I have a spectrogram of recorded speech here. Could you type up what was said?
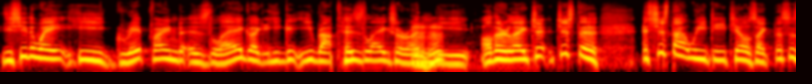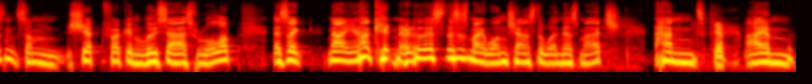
You see the way he grapevined his leg, like he he wrapped his legs around Mm-hmm. the other leg. Ju- Just the, it's just that wee details. Like this isn't some shit fucking loose ass roll up. It's like, no, you're not getting out of this. This is my one chance to win this match, and Yep. I am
